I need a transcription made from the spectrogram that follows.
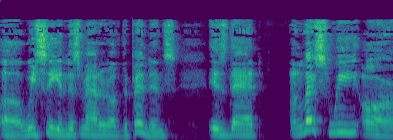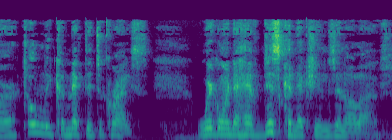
uh, we see in this matter of dependence is that unless we are totally connected to Christ, we're going to have disconnections in our lives.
